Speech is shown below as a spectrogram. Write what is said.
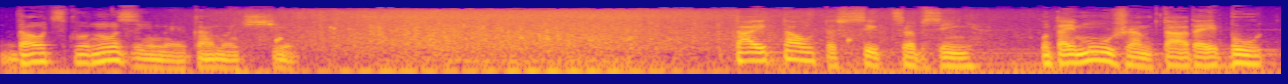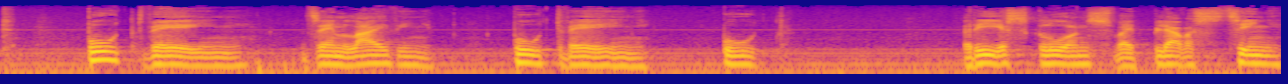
daudz ko nozīmē, kā man šķiet. Tā ir tautas sirdsapziņa, un tai mūžam tādai būt, būt vējiņi, dzen laiviņi, būt vējiņi, būt. Riesklons vai pļavas ciņi,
